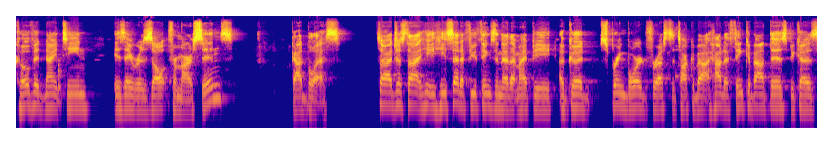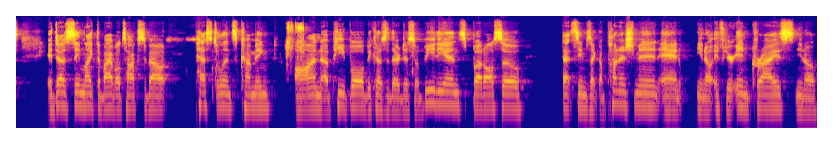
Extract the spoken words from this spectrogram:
COVID 19 is a result from our sins. God bless. So I just thought he, he said a few things in there that might be a good springboard for us to talk about how to think about this because it does seem like the Bible talks about pestilence coming on a people because of their disobedience, but also that seems like a punishment. And, you know, if you're in Christ, you know,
